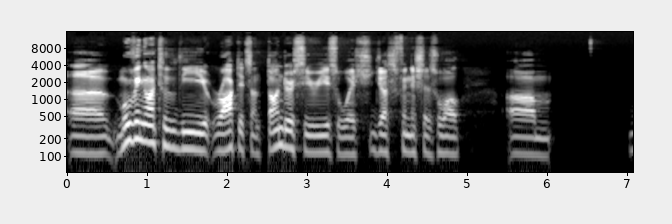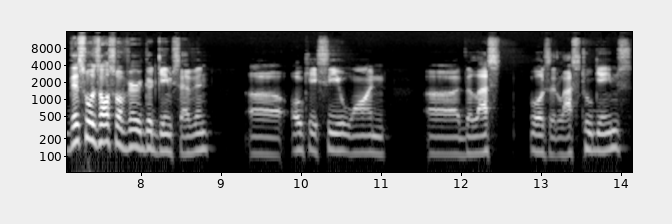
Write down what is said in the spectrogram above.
Uh, moving on to the Rockets and Thunder series, which just finished as well. Um, this was also a very good game seven. Uh, OKC won uh the last what was it last two games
